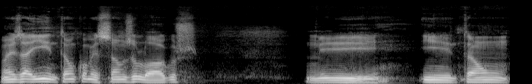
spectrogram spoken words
Mas aí então começamos o Logos. E, e então,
